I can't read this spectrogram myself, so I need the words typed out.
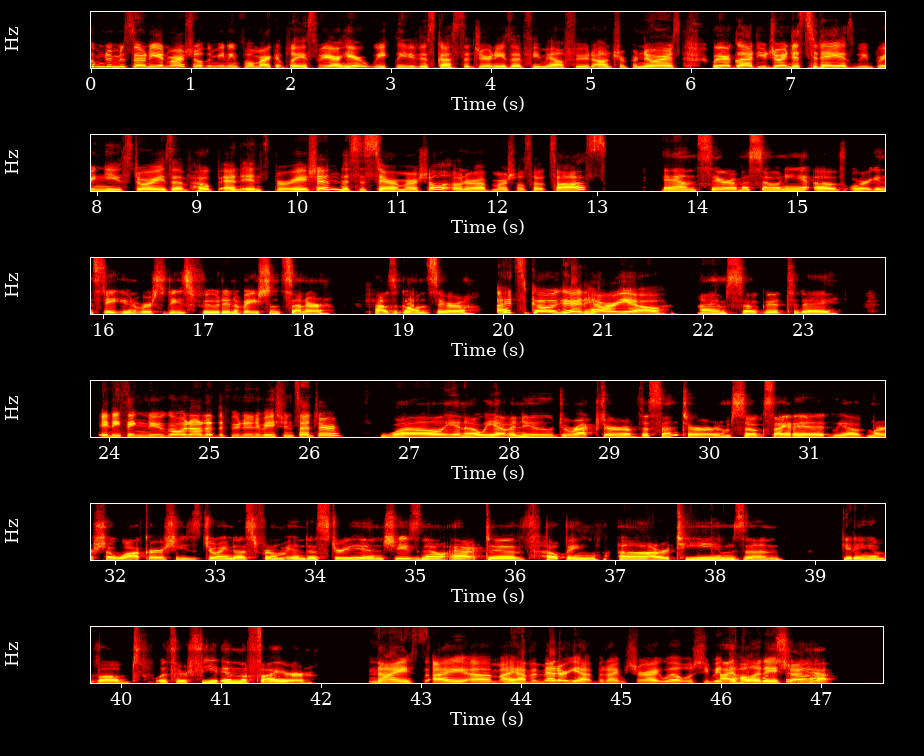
Welcome to Masoni and Marshall, the Meaningful Marketplace. We are here weekly to discuss the journeys of female food entrepreneurs. We are glad you joined us today as we bring you stories of hope and inspiration. This is Sarah Marshall, owner of Marshall's Hot Sauce. And Sarah Masoni of Oregon State University's Food Innovation Center. How's it going, Sarah? It's going good. How are you? I am so good today. Anything new going on at the Food Innovation Center? Well, you know, we have a new director of the center. I'm so excited. We have Marsha Walker. She's joined us from industry and she's now active helping uh, our teams and getting involved with her feet in the fire. Nice. I um I haven't met her yet, but I'm sure I will. Will she be at the I holiday show? Ha-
